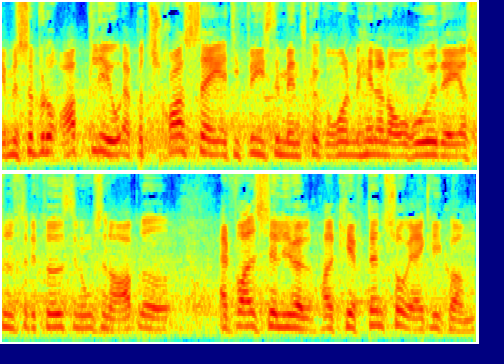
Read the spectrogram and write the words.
jamen så vil du opleve, at på trods af, at de fleste mennesker går rundt med hænderne over hovedet i dag, og synes, det er det fedeste, de nogensinde har oplevet, at folk siger alligevel, hold kæft, den så jeg ikke lige komme.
